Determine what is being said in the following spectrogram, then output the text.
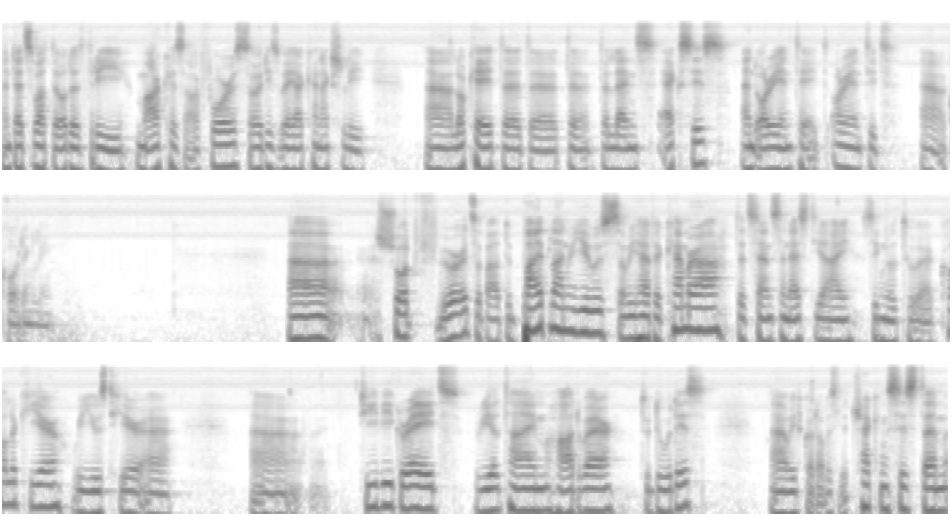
And that's what the other three markers are for. So this way I can actually uh, locate the, the, the, the, lens axis and orientate, orient it uh, accordingly. Uh, short words about the pipeline we use. So we have a camera that sends an SDI signal to a color here. We used here a, a TV grade real-time hardware to do this. Uh, we've got obviously a tracking system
